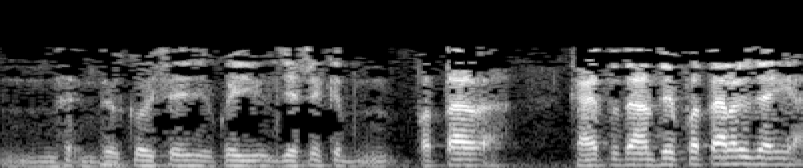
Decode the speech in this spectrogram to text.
कोई से कोई जैसे कि पत्ता खाए तो दांत में पता लग जाएगा।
